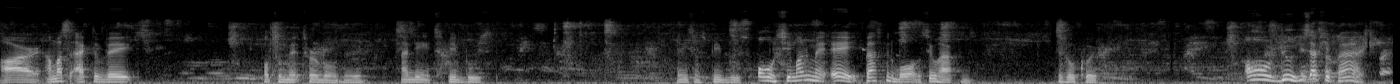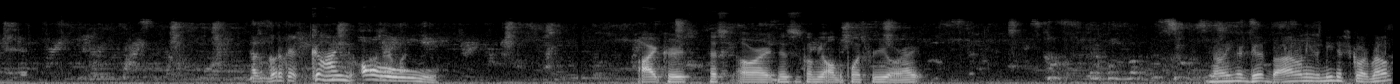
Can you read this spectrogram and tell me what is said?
Alright, about to activate Ultimate Turbo, dude. I need speed boost. I need some speed boost. Oh, she might have Hey, pass me the ball. See what happens. Just real quick. Oh, dude, he's actually fast. Let's go to Chris. Guy, oh. Alright, Chris. That's alright. This is gonna be all the points for you, alright? No, you're good, bro. I don't even need to score, bro.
